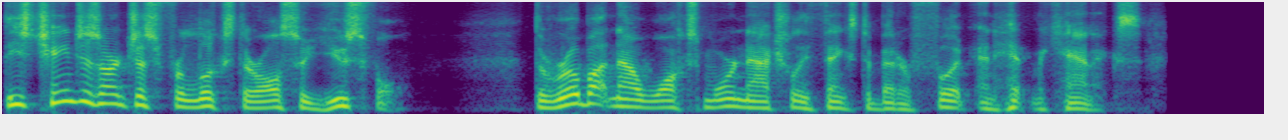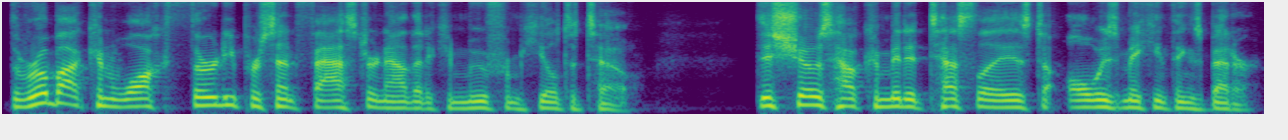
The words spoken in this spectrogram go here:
These changes aren't just for looks, they're also useful. The robot now walks more naturally thanks to better foot and hip mechanics. The robot can walk 30% faster now that it can move from heel to toe. This shows how committed Tesla is to always making things better.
